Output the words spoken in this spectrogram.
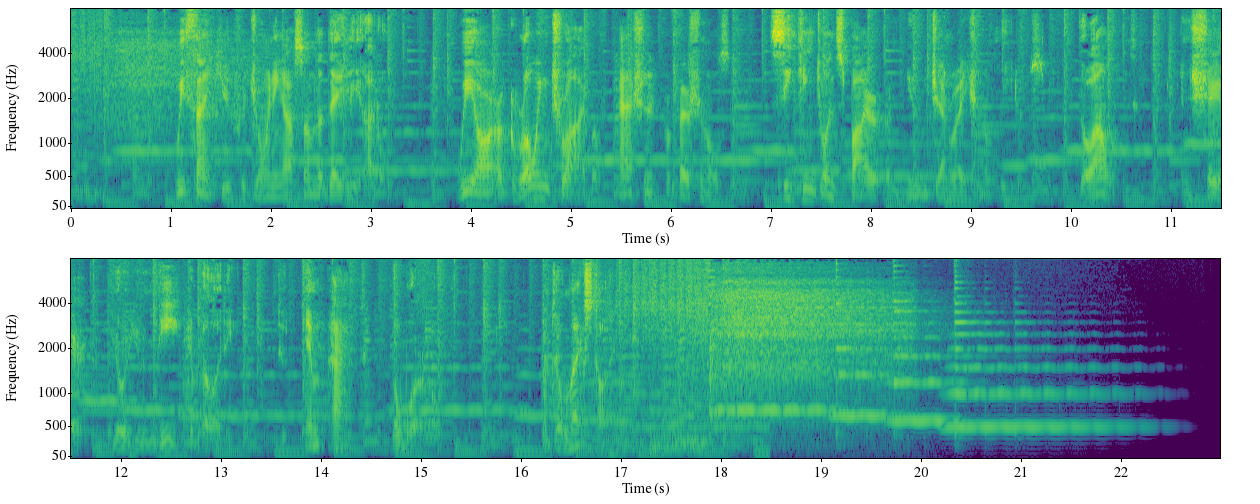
We thank you for joining us on the Daily Huddle. We are a growing tribe of passionate professionals seeking to inspire a new generation of leaders. Go out and share your unique ability to impact the world. Until next time.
